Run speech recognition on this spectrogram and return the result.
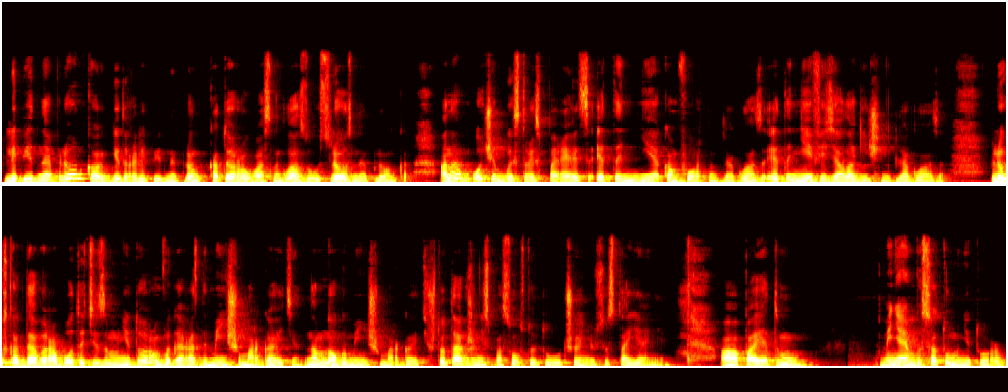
Липидная пленка, гидролипидная пленка, которая у вас на глазу, слезная пленка, она очень быстро испаряется. Это некомфортно для глаза, это не физиологично для глаза. Плюс, когда вы работаете за монитором, вы гораздо меньше моргаете, намного меньше моргаете, что также не способствует улучшению состояния. А, поэтому меняем высоту монитора,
